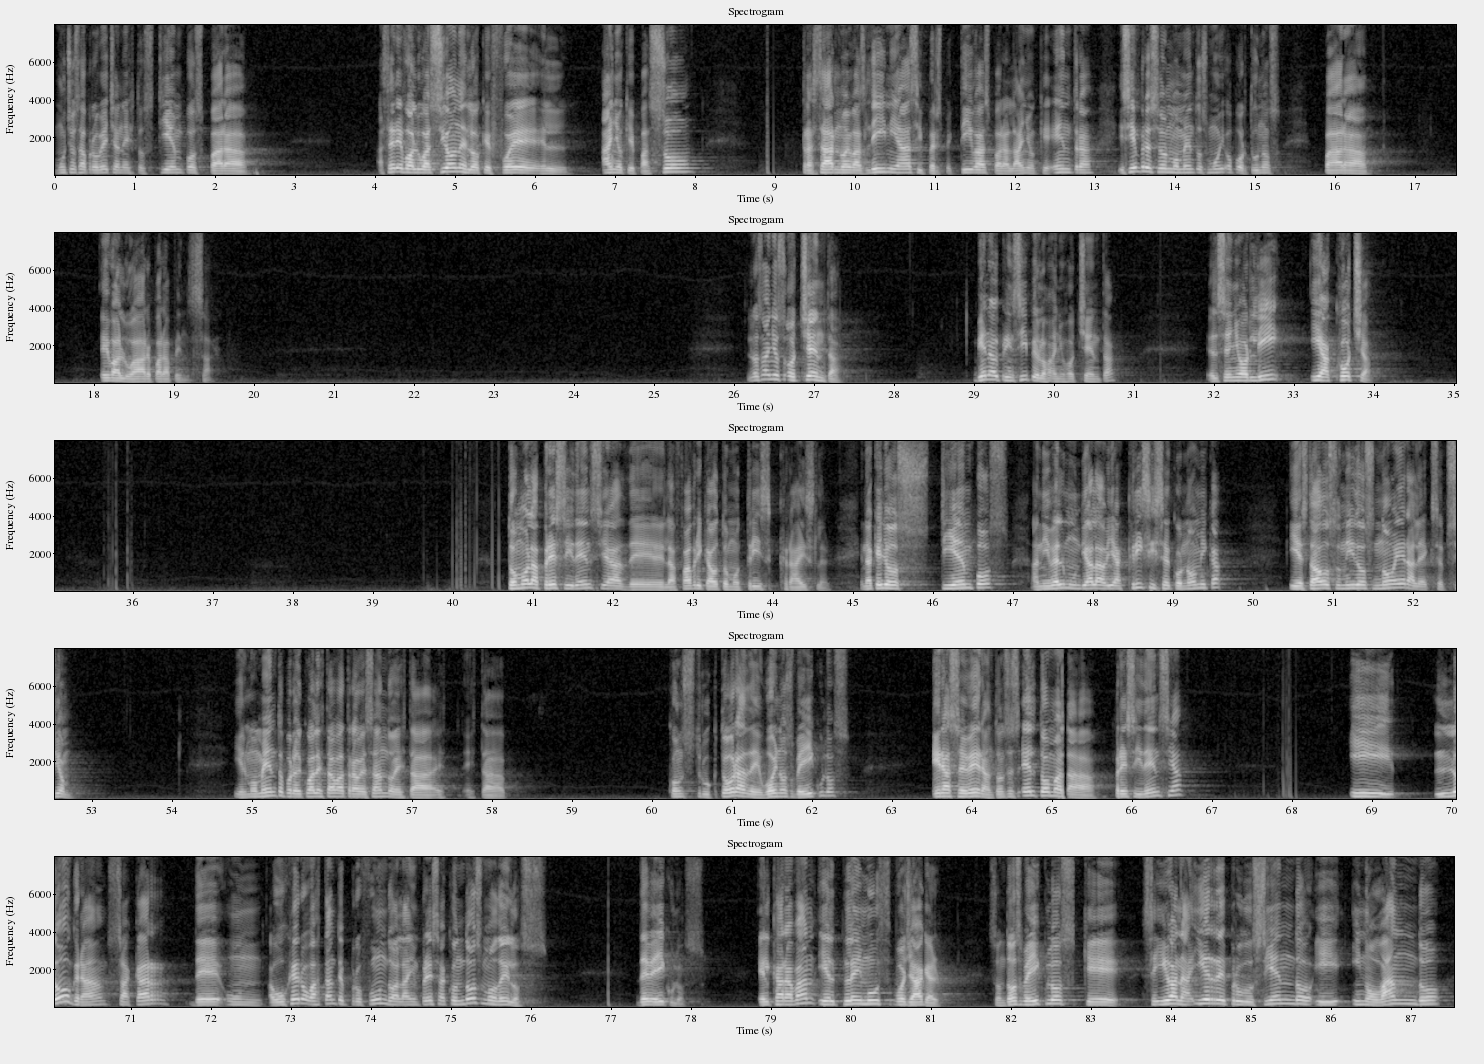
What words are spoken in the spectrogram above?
Muchos aprovechan estos tiempos para hacer evaluaciones de lo que fue el año que pasó, trazar nuevas líneas y perspectivas para el año que entra. Y siempre son momentos muy oportunos para evaluar, para pensar. En los años 80, bien al principio de los años 80, el señor Lee Iacocca tomó la presidencia de la fábrica automotriz Chrysler. En aquellos tiempos, a nivel mundial había crisis económica y Estados Unidos no era la excepción. Y el momento por el cual estaba atravesando esta, esta constructora de buenos vehículos era severa. Entonces él toma la presidencia y logra sacar de un agujero bastante profundo a la empresa con dos modelos de vehículos, el Caravan y el Plymouth Voyager. Son dos vehículos que se iban a ir reproduciendo y innovando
